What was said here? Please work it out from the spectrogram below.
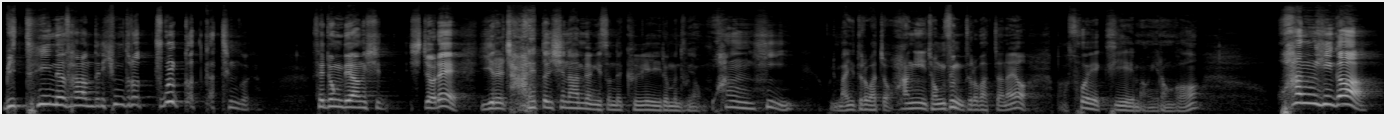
밑에 있는 사람들이 힘들어 죽을 것 같은 거예요. 세종대왕 시, 시절에 일을 잘했던 신하 한 명이 있었는데 그의 이름은 누구냐? 황희. 우리 많이 들어봤죠? 황희 정승 들어봤잖아요. 막 소의 귀에 막 이런 거. 황희가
